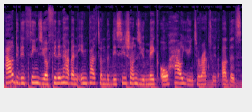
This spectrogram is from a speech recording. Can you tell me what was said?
How do the things you're feeling have an impact on the decisions you make or how you interact with others?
